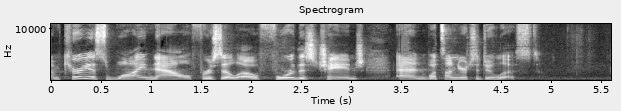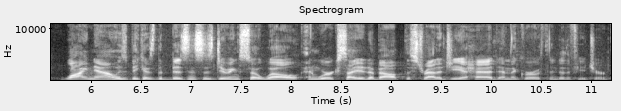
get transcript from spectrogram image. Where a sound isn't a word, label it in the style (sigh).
I'm curious why now for Zillow for this change and what's on your to do list? Why now is because the business is doing so well and we're excited about the strategy ahead and the growth into the future.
